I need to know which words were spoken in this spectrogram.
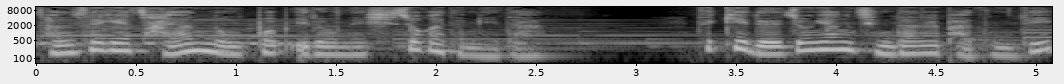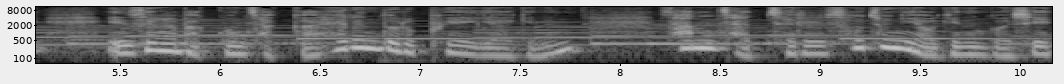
전 세계 자연 농법 이론의 시조가 됩니다. 특히 뇌종양 진단을 받은 뒤 인생을 바꾼 작가 헤른도르프의 이야기는 삶 자체를 소중히 여기는 것이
